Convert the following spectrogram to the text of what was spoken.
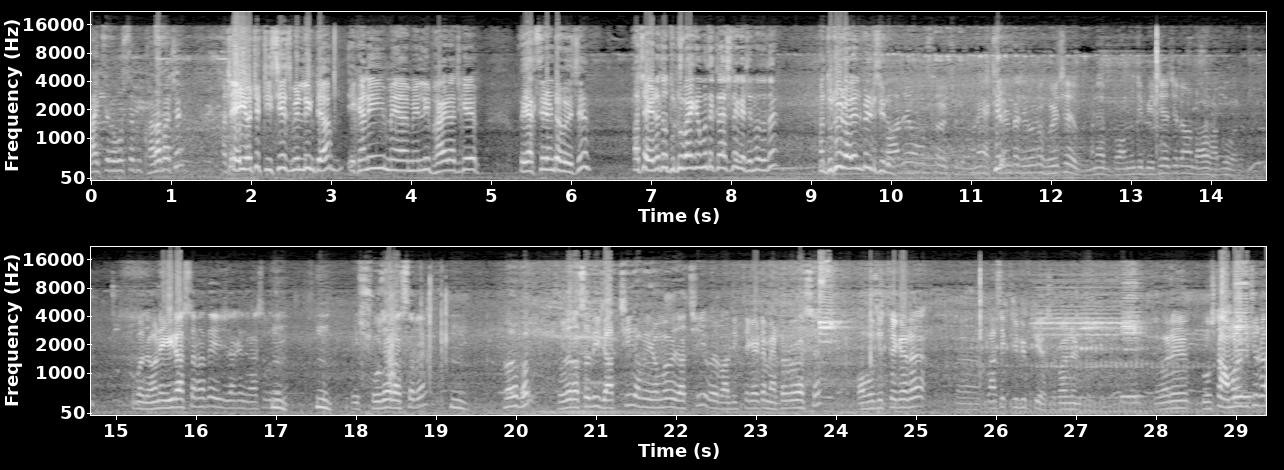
বাইকটার অবস্থা খুব খারাপ আছে। আচ্ছা এই হচ্ছে টিসিএস বিল্ডিংটা এখানেই মেনলি ভাইয়ের আজকে ওই অ্যাক্সিডেন্টটা হয়েছে। আচ্ছা এটা তো দুটো বাইকের মধ্যে ক্লাস লেগেছে না দাদা? দুটোই রয়্যাল এনফিল্ড ছিল। বাজে অবস্থা হয়েছিল মানে অ্যাক্সিডেন্টটা যেভাবে হয়েছে মানে আমি যে বেঁচে আছি এটা আমার বাবার ভাগ্য ভালো। খুব বাজে মানে এই রাস্তাটাতে এই যাকে রাস্তাটা এই সোজা রাস্তাটা। হুম বল সোজা রাস্তা দিয়ে যাচ্ছি আমি এরকমভাবে যাচ্ছি এবার বাদিক থেকে একটা ম্যাটারোর আসছে অপোজিট থেকে একটা ক্লাসিক থ্রি ফিফটি আছে রয়্যাল এনফিল্ড এবারে দোষটা আমারও কিছুটা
